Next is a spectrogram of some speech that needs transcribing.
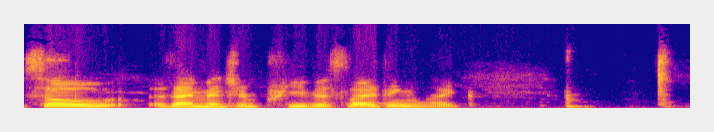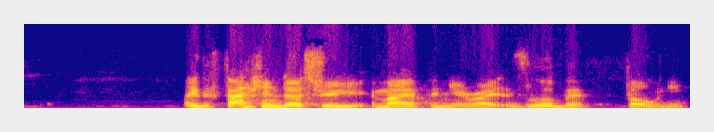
so as I mentioned previously, I think like, like the fashion industry, in my opinion, right, is a little bit phony.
